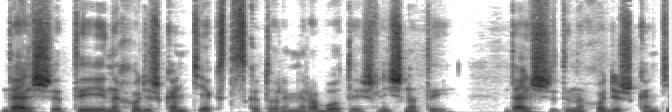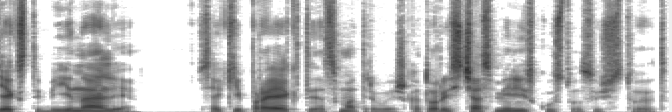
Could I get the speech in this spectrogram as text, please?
Дальше ты находишь контекст, с которыми работаешь лично ты. Дальше ты находишь контексты, биеннале, всякие проекты отсматриваешь, которые сейчас в мире искусства существуют.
